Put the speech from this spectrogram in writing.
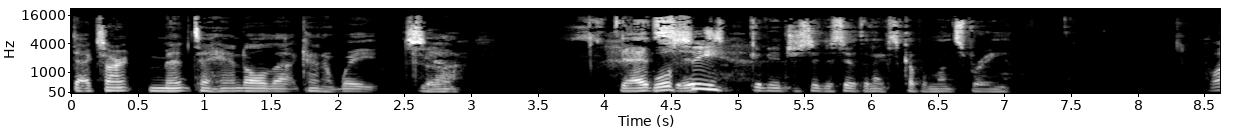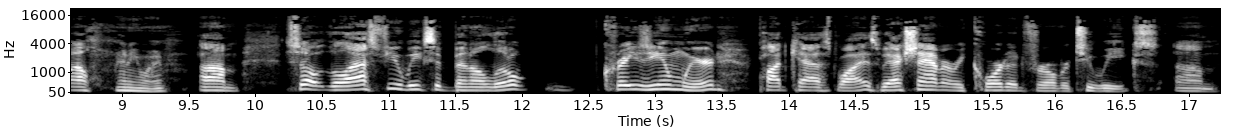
decks aren't meant to handle that kind of weight. So Yeah. Yeah. It's, We'll it's see. Gonna be interesting to see what the next couple months bring. Well, anyway, um, so the last few weeks have been a little crazy and weird podcast wise. We actually haven't recorded for over two weeks. Um,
